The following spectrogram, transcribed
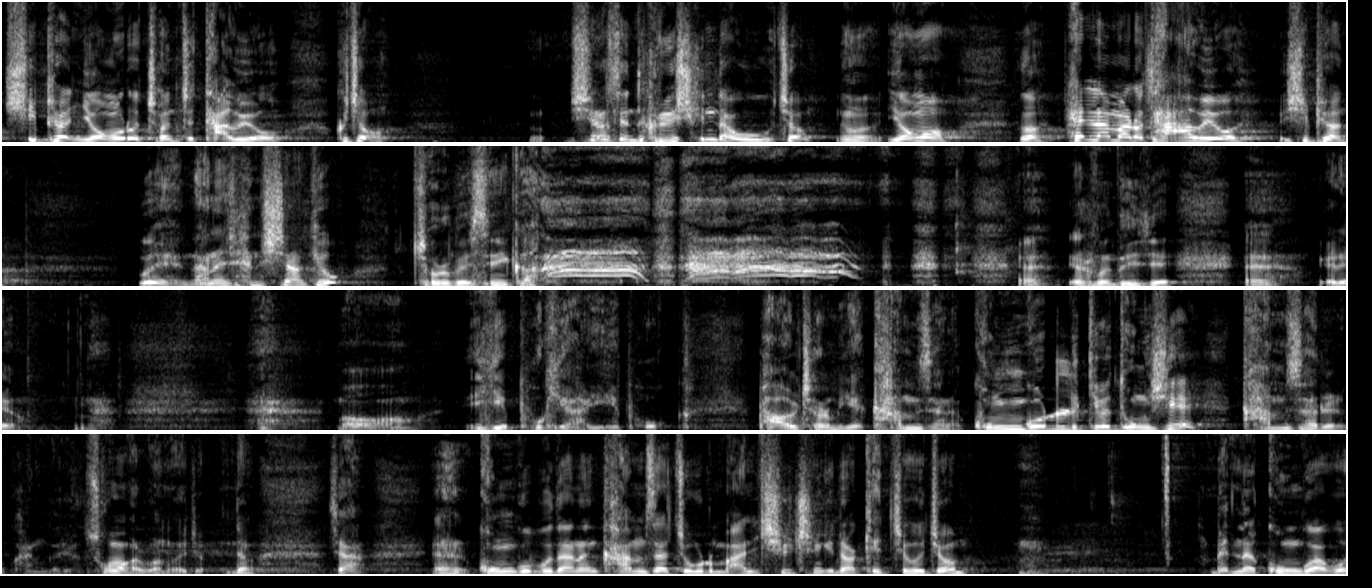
시편 영어로 전체 다 외워, 그죠? 신학생들 그렇게 시킨다고 그렇죠? 어, 영어 어, 헬라말로 다 외워 시편. 왜? 나는 신학교 졸업했으니까. 예, 여러분들 이제 예, 그래요. 예, 뭐 이게 복이야 이게 복. 바울처럼 이게 감사는 공고를 느끼면 동시에 감사를 하는 거죠. 소망을 보는 거죠. 자 공고보다는 감사 쪽으로 많이 치우치는 게 낫겠죠, 그렇죠? 맨날 공고하고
